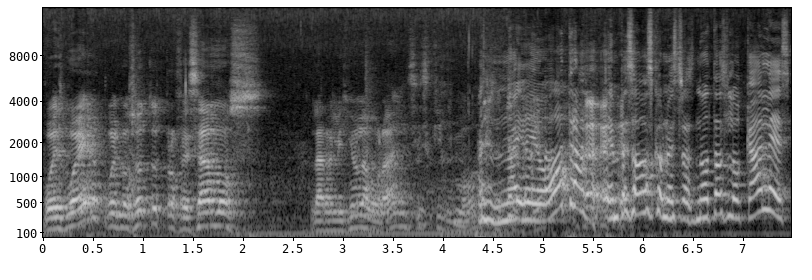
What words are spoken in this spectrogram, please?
Pues bueno, pues nosotros profesamos la religión laboral, si es que ni. No hay de otra. Empezamos con nuestras notas locales.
